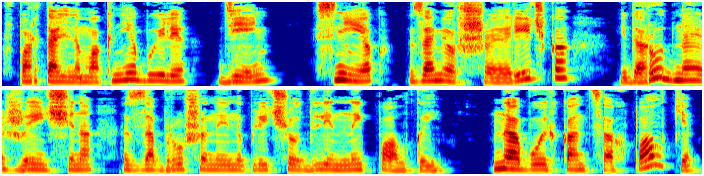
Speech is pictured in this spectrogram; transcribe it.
В портальном окне были день, снег, замерзшая речка и дородная женщина с заброшенной на плечо длинной палкой. На обоих концах палки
